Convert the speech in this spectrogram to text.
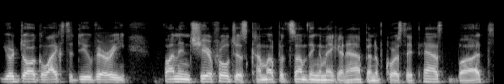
your dog likes to do, very fun and cheerful. Just come up with something and make it happen." Of course, they passed, but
